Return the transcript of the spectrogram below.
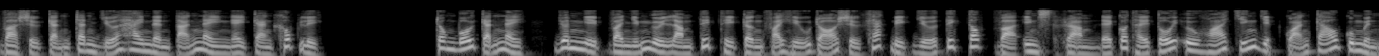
và sự cạnh tranh giữa hai nền tảng này ngày càng khốc liệt. Trong bối cảnh này, doanh nghiệp và những người làm tiếp thì cần phải hiểu rõ sự khác biệt giữa tiktok và instagram để có thể tối ưu hóa chiến dịch quảng cáo của mình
